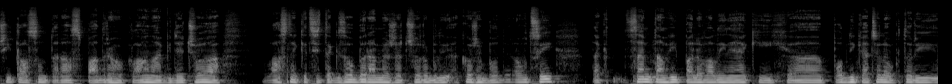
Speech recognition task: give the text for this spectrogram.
čítal som teraz Padreho klána, kde čo a vlastne keď si tak zoberáme, že čo robili akože boderovci, tak sem tam vypaľovali nejakých eh, podnikateľov, ktorí eh,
